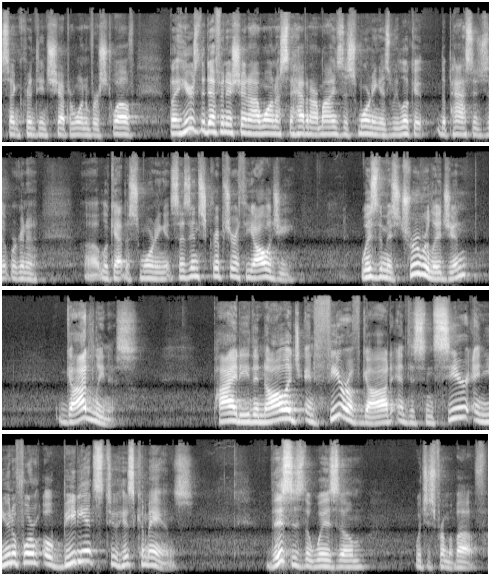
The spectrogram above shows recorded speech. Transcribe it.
2 Corinthians chapter 1 and verse 12. But here's the definition I want us to have in our minds this morning as we look at the passage that we're going to uh, look at this morning. It says in Scripture theology, wisdom is true religion, godliness, piety, the knowledge and fear of God, and the sincere and uniform obedience to his commands. This is the wisdom which is from above.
